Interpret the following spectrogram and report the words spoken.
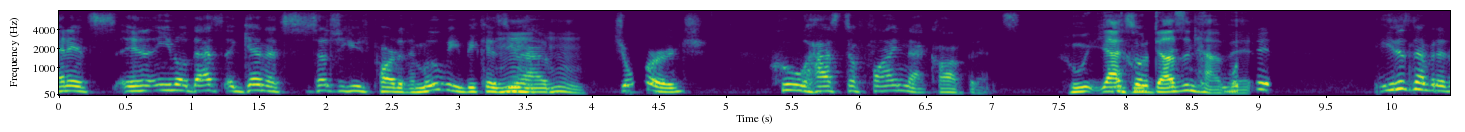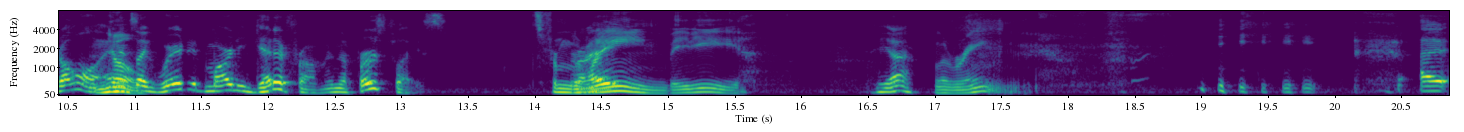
And it's and, you know that's again that's such a huge part of the movie because you have Mhm. George, who has to find that confidence. who yeah And so who it's doesn't like, have it? did- he doesn't have it at all. And No. it's like, where did Marty get it from in the first place? It's from right? Lorraine, baby. Yeah. Lorraine. I,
